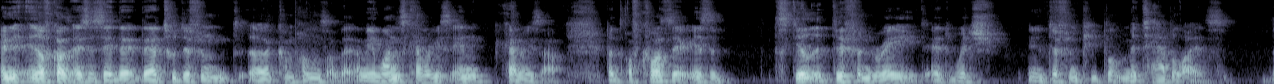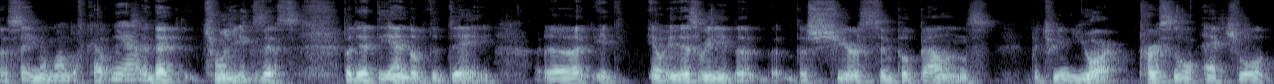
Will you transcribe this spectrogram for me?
And, and of course, as you say, there, there are two different uh, components of that. I mean, one is calories in, calories out. But of course, there is a, still a different rate at which you know, different people metabolize the same amount of calories. Yeah. And that truly exists. But at the end of the day, uh, it you know it is really the, the, the sheer simple balance between your personal actual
